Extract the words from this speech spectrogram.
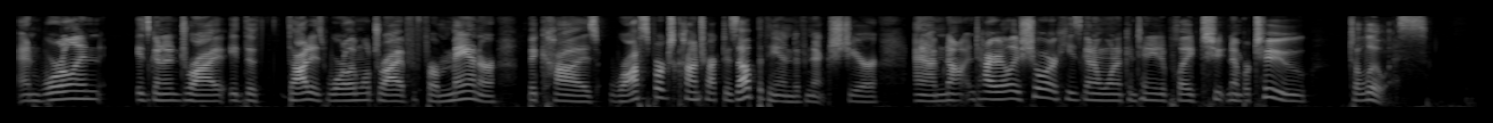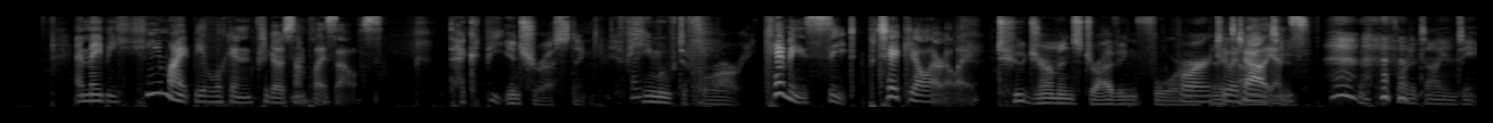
And Wehrlein is going to drive, the thought is Wehrlein will drive for Manor because Rosberg's contract is up at the end of next year. And I'm not entirely sure he's going to want to continue to play two, number two to Lewis. And maybe he might be looking to go someplace else. That could be interesting if he moved to Ferrari. Kimi's seat, particularly Two Germans driving for for an two Italian Italians. team. for an Italian team,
